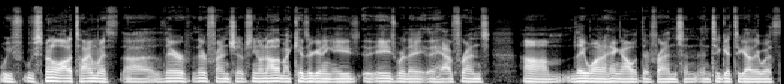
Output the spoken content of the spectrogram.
we've we've spent a lot of time with uh, their their friendships. You know, now that my kids are getting age age where they, they have friends, um, they want to hang out with their friends and, and to get together with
